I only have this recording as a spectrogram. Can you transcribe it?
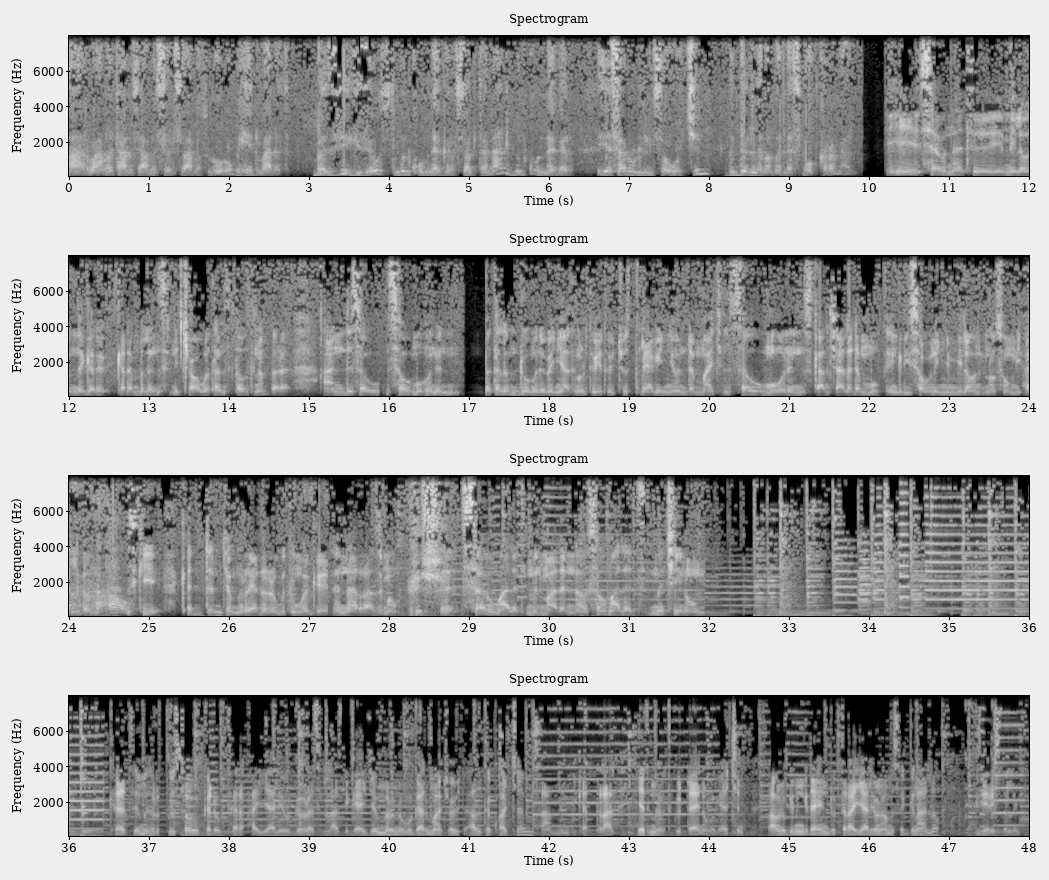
አርባ ዓመት ሀምሳ ዓመት ስልሳ ዓመት ኖሮ መሄድ ማለት ነው። በዚህ ጊዜ ውስጥ ምን ቁም ነገር ሰርተናል? ምን ቁም ነገር የሰሩልን ሰዎችን ብድር ለመመለስ ሞክረናል። ይሄ ሰውነት የሚለውን ነገር ቀደም ብለን ስንጨዋወት አንስታውት ነበረ። አንድ ሰው ሰው መሆንን በተለምዶ መደበኛ ትምህርት ቤቶች ውስጥ ሊያገኘው እንደማይችል ሰው መሆንን እስካልቻለ ደግሞ እንግዲህ ሰው ነኝ የሚለውን ነው ሰው የሚፈልገውና እስኪ ቅድም ጀምር ያደረጉትን ወግ እናራዝመው። ሰው ማለት ምን ማለት ነው? ሰው ማለት መቼ ነው? ከትምህርቱ ሰው ከዶክተር አያሌው ገብረስላሴ ጋር የጀመርነው ወግ አድማጮች አልተቋጨም። ሳምንት ይቀጥላል። የትምህርት ጉዳይ ነው ወጋችን። በአሁኑ ግን እንግዳይን ዶክተር አያሌውን አመሰግናለሁ። ጊዜ ይስጥልኝ።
